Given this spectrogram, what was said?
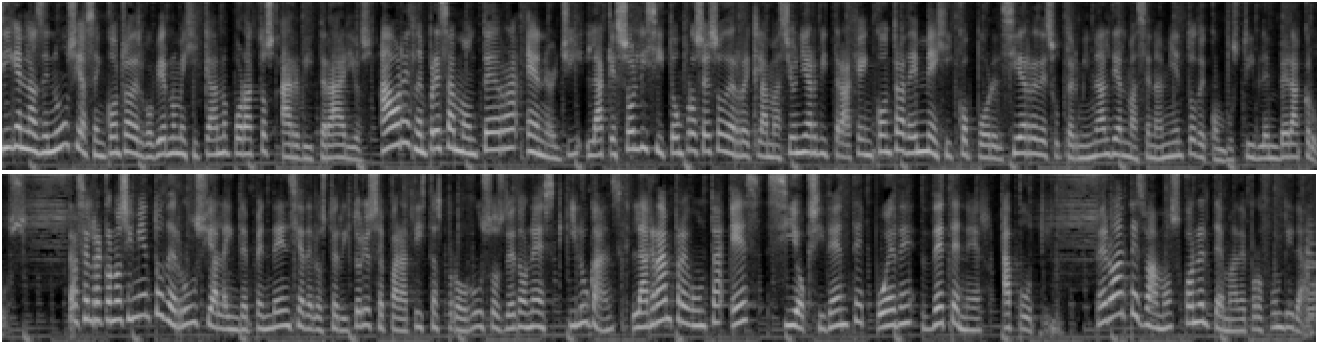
Siguen las denuncias en contra del gobierno mexicano por actos arbitrarios. Ahora es la empresa Monterra Energy la que solicita un proceso de reclamación y arbitraje en contra de México por el cierre de su terminal de almacenamiento de combustible en Veracruz. Tras el reconocimiento de Rusia a la independencia de los territorios separatistas prorrusos de Donetsk y Lugansk, la gran pregunta es si Occidente puede detener a Putin. Pero antes vamos con el tema de profundidad.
